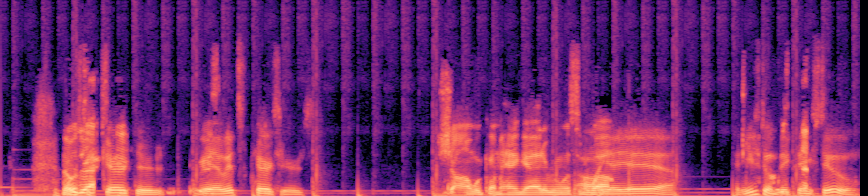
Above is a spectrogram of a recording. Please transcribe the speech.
Those are actually- characters. Yeah, it's characters. Sean would come hang out every once in a Oh while. yeah, yeah, yeah. And he's doing big things too.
